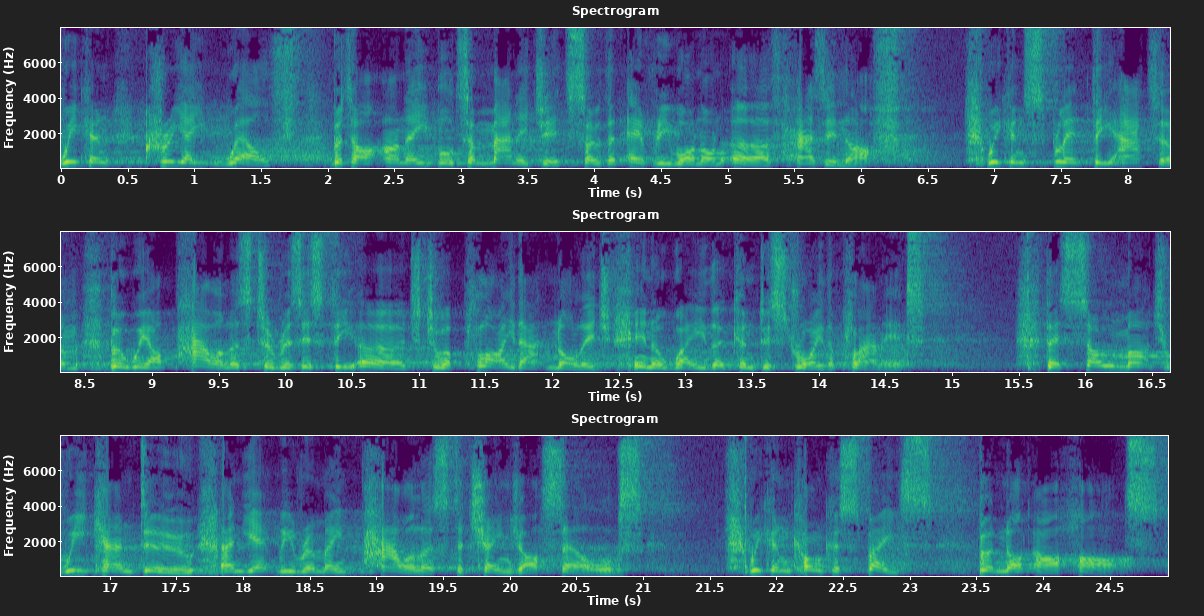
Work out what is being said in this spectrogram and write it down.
We can create wealth, but are unable to manage it so that everyone on earth has enough. We can split the atom, but we are powerless to resist the urge to apply that knowledge in a way that can destroy the planet. There's so much we can do, and yet we remain powerless to change ourselves. We can conquer space, but not our hearts.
